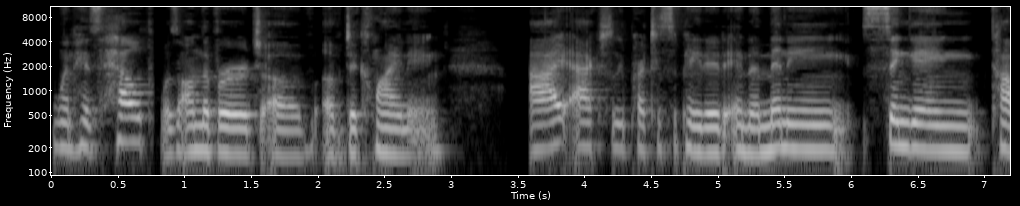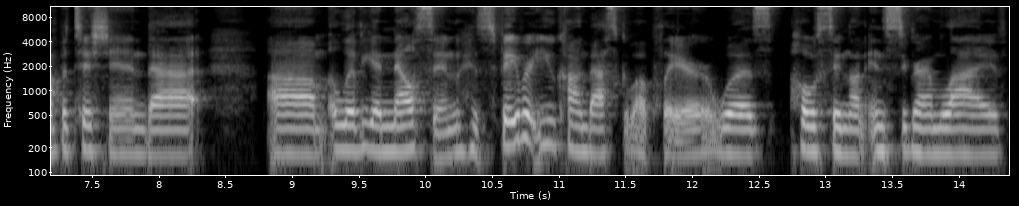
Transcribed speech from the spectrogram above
when his health was on the verge of, of declining, I actually participated in a mini singing competition that um, Olivia Nelson, his favorite UConn basketball player, was hosting on Instagram Live.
